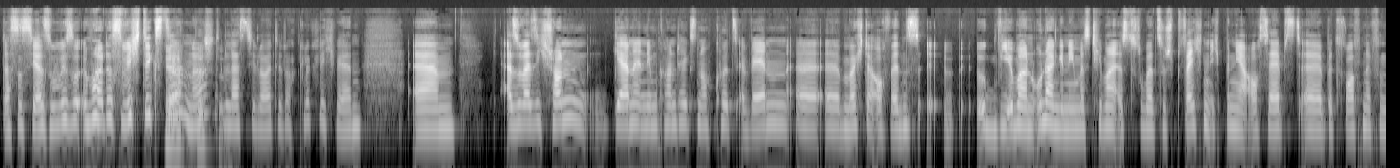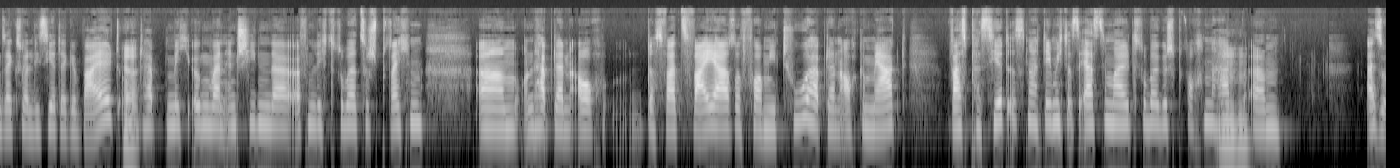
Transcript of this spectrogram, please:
Das ist ja sowieso immer das Wichtigste. Ja, ne? das. Lass die Leute doch glücklich werden. Ähm, also was ich schon gerne in dem Kontext noch kurz erwähnen äh, äh, möchte, auch wenn es äh, irgendwie immer ein unangenehmes Thema ist, darüber zu sprechen. Ich bin ja auch selbst äh, Betroffene von sexualisierter Gewalt Ja. und habe mich irgendwann entschieden, da öffentlich drüber zu sprechen. Ähm, und habe dann auch, das war zwei Jahre vor MeToo, habe dann auch gemerkt, was passiert ist, nachdem ich das erste Mal drüber gesprochen habe. Ähm, also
